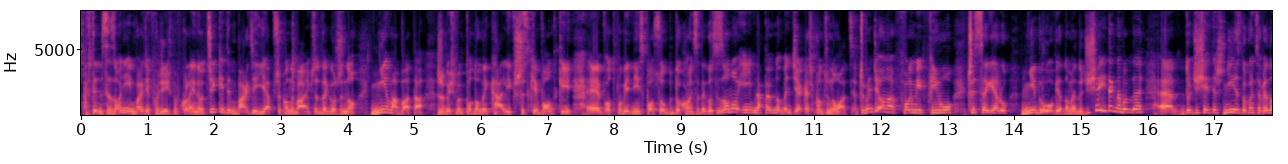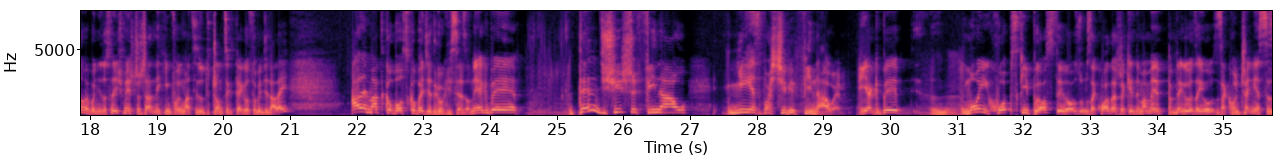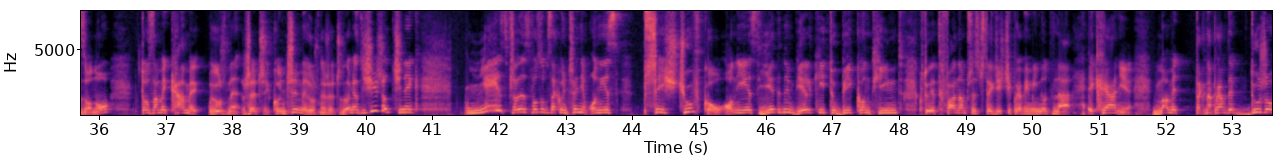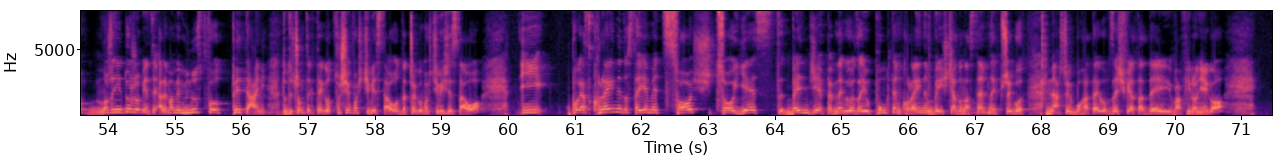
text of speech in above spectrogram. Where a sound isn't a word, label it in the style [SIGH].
w tym sezonie, im bardziej wchodziliśmy w kolejne odcinki, tym bardziej ja przekonywałem się do tego, że no nie ma bata, żebyśmy podomykali wszystkie wątki e, w odpowiedni sposób do końca tego sezonu i na pewno będzie jakaś kontynuacja. Czy będzie ona w formie filmu, czy serialu, nie było wiadome do dzisiaj i tak naprawdę e, do dzisiaj też nie jest do końca wiadome, bo nie dostaliśmy jeszcze żadnych informacji dotyczących tego, co będzie dalej. Ale Matko Bosko będzie drugi sezon. Jakby ten dzisiejszy finał nie jest właściwie finałem. Jakby mm, mój chłopski, prosty rozum zakłada, że kiedy mamy pewnego rodzaju zakończenie sezonu, to zamykamy różne rzeczy, kończymy różne rzeczy. Natomiast dzisiejszy odcinek nie jest w żaden sposób zakończeniem, on jest przejściówką, on jest jednym wielki to be continued, które trwa nam przez 40 prawie minut na ekranie. Mamy tak naprawdę dużo, może nie dużo więcej, ale mamy mnóstwo pytań dotyczących tego, co się właściwie stało, dlaczego właściwie się stało i po raz kolejny dostajemy coś, co jest, będzie pewnego rodzaju punktem kolejnym wyjścia do następnych przygód naszych bohaterów ze świata Dave'a Filoniego.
